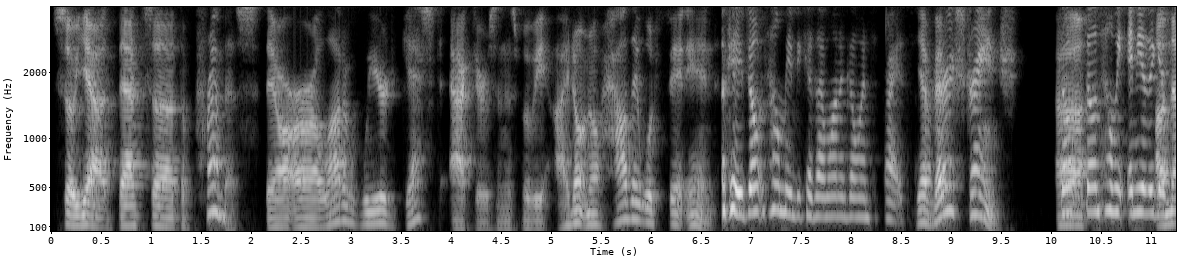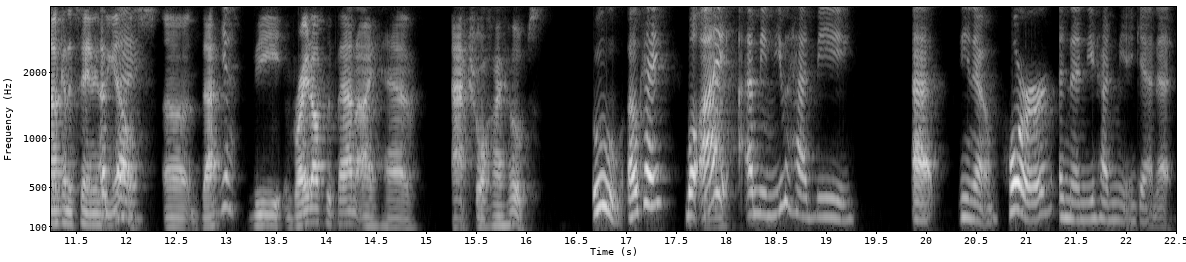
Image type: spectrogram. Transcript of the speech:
So yeah, that's uh, the premise. There are a lot of weird guest actors in this movie. I don't know how they would fit in. Okay, don't tell me because I want to go in surprise. Yeah, very strange. Don't Uh, don't tell me any of the guests. I'm not going to say anything Okay. else. Uh, that's Yeah. the right off the bat. I have actual high hopes. Ooh, okay. Well, So- I I mean, you had me at you know horror, and then you had me again at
